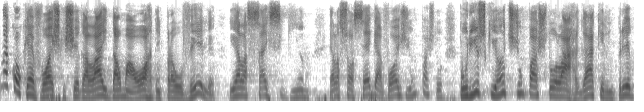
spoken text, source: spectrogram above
Não é qualquer voz que chega lá e dá uma ordem para a ovelha e ela sai seguindo. Ela só segue a voz de um pastor. Por isso que antes de um pastor largar aquele emprego,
